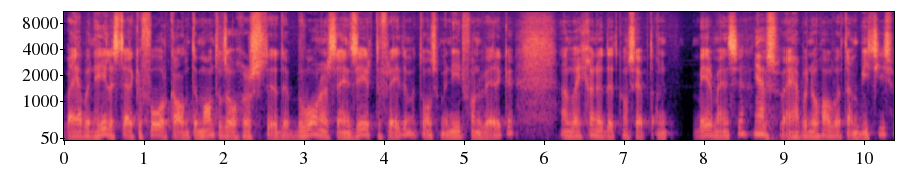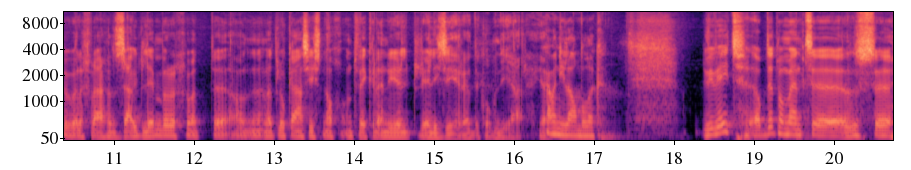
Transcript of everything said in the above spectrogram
wij hebben een hele sterke voorkant. De mantelzorgers, de, de bewoners zijn zeer tevreden met onze manier van werken. En wij gunnen dit concept aan meer mensen. Dus wij hebben nogal wat ambities. We willen graag in Zuid-Limburg wat, uh, wat locaties nog ontwikkelen en realiseren de komende jaren. Ja. Gaan we niet landelijk? Wie weet, op dit moment uh, dus, uh,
